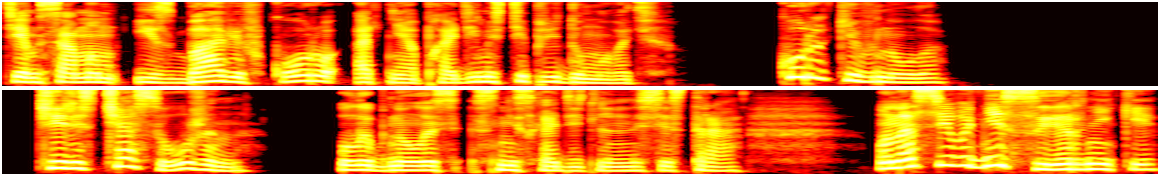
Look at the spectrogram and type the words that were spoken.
тем самым избавив Кору от необходимости придумывать. Кора кивнула. «Через час ужин», — улыбнулась снисходительно сестра. «У нас сегодня сырники».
